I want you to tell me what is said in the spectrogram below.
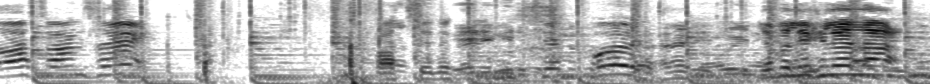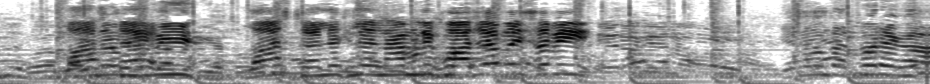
लास्ट चांस है ये तो लिख ले ला लास्ट है लास्ट है लिख ले नाम लिखवा जा भाई सभी। ये नाम रख छोड़ेगा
